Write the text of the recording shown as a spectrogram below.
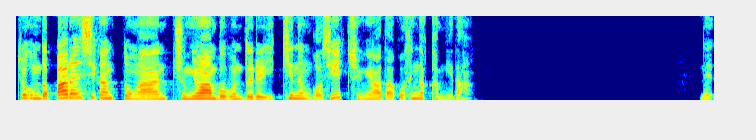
조금 더 빠른 시간 동안 중요한 부분들을 익히는 것이 중요하다고 생각합니다. 네,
